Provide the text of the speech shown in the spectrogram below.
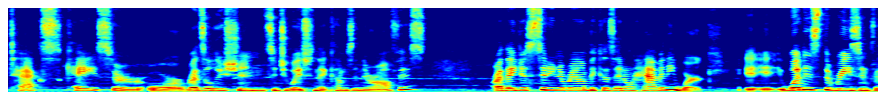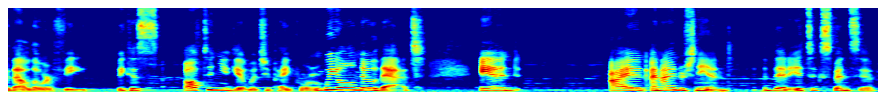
tax case or, or resolution situation that comes in their office? Are they just sitting around because they don't have any work? It, it, what is the reason for that lower fee? Because often you get what you pay for, and we all know that. And I and I understand that it's expensive,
